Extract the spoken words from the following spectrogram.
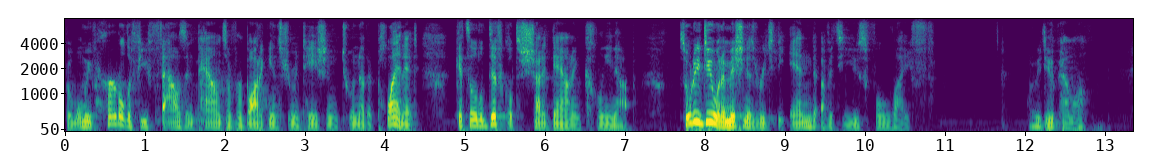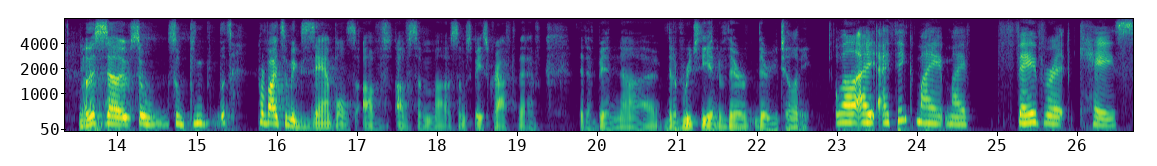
But when we've hurtled a few thousand pounds of robotic instrumentation to another planet, it gets a little difficult to shut it down and clean up. So what do we do when a mission has reached the end of its useful life? What do we do, Pamela? Now this, uh, so so can, let's provide some examples of of some uh, some spacecraft that have that have been uh, that have reached the end of their their utility. Well, I, I think my my favorite case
